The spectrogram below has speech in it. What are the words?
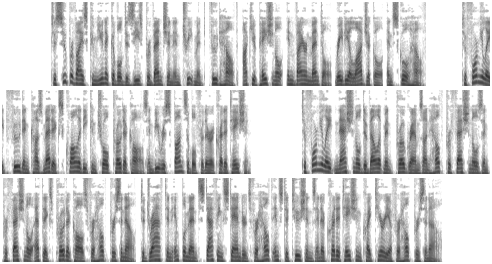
To supervise communicable disease prevention and treatment, food health, occupational, environmental, radiological, and school health. To formulate food and cosmetics quality control protocols and be responsible for their accreditation. To formulate national development programs on health professionals and professional ethics protocols for health personnel, to draft and implement staffing standards for health institutions and accreditation criteria for health personnel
